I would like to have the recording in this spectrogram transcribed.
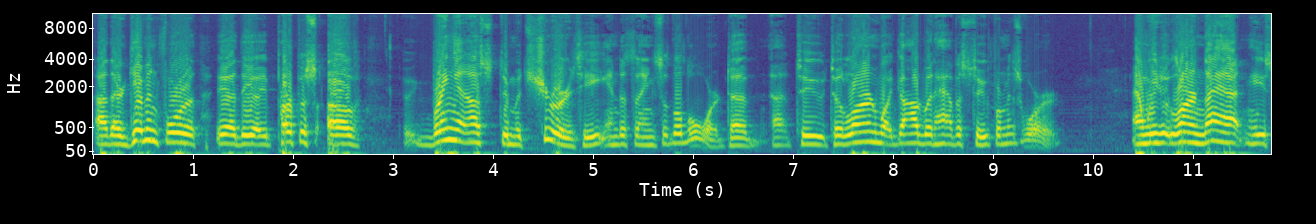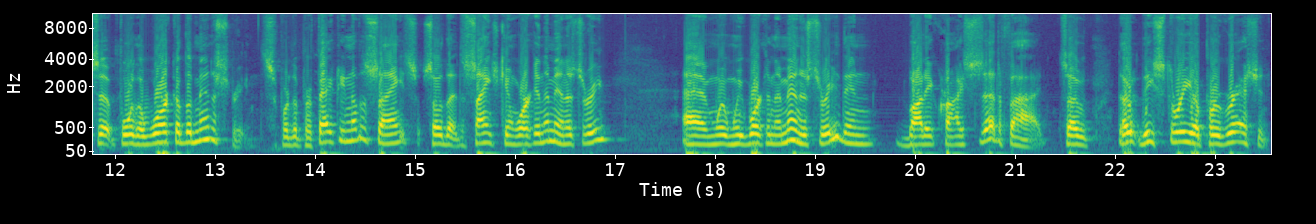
uh, they're given for uh, the purpose of bringing us to maturity in the things of the Lord, to, uh, to, to learn what God would have us to from His Word. And we learn that, he said, for the work of the ministry, it's for the perfecting of the saints, so that the saints can work in the ministry. And when we work in the ministry, then body of Christ is edified. So th- these three are progression.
